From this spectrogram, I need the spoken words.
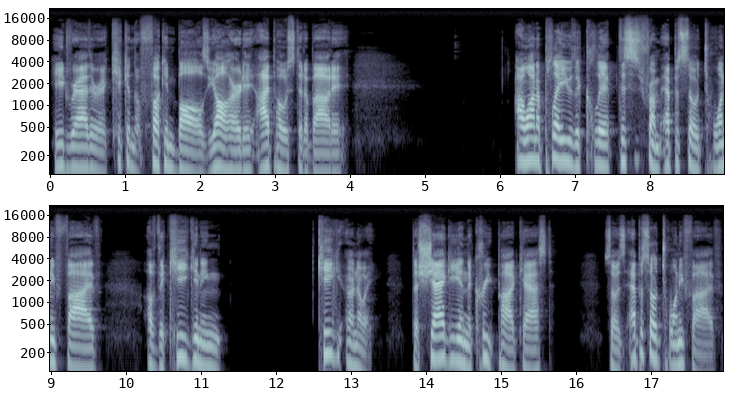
He'd rather a kick in the fucking balls. Y'all heard it. I posted about it. I want to play you the clip. This is from episode 25 of the Keegan Keegan. Oh, no, wait. The Shaggy and the Creep podcast. So it's episode 25.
